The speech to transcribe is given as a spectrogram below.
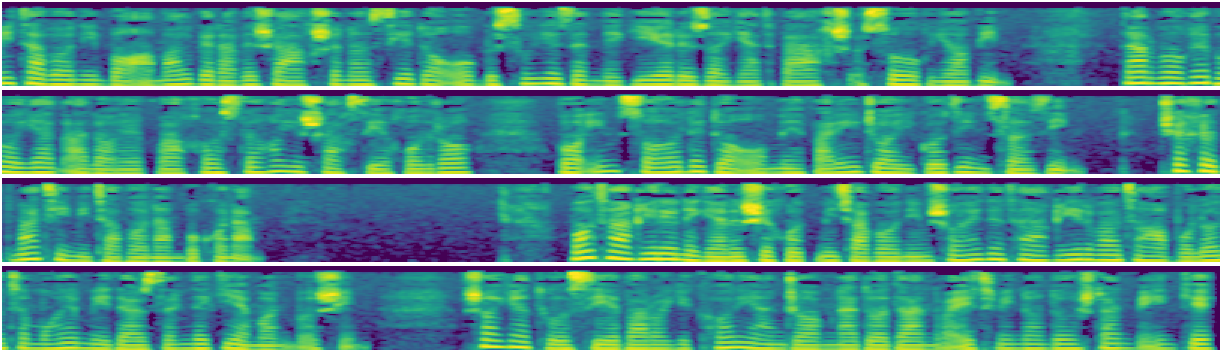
می توانیم با عمل به روش حقشناسی دعا به سوی زندگی رضایت بخش سوق یابیم. در واقع باید علایق و خواسته های شخصی خود را با این سوال دعا محوری جایگزین سازیم. چه خدمتی می توانم بکنم؟ با تغییر نگرش خود می توانیم شاهد تغییر و تحولات مهمی در زندگیمان باشیم. شاید توصیه برای کاری انجام ندادن و اطمینان داشتن به اینکه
